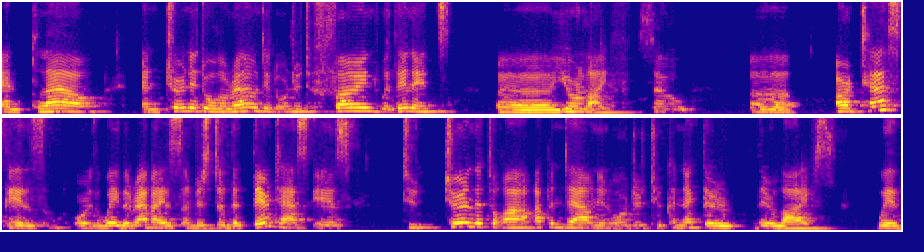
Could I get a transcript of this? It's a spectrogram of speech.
and plow and turn it all around in order to find within it uh, your life. So uh, our task is, or the way the rabbis understood that their task is to turn the Torah up and down in order to connect their, their lives with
